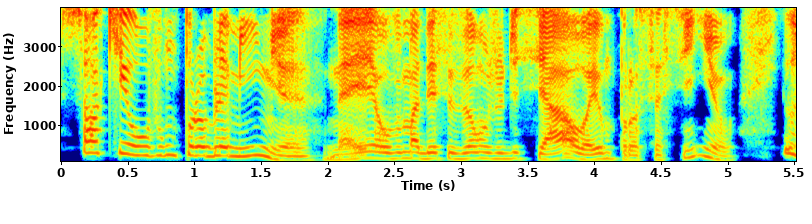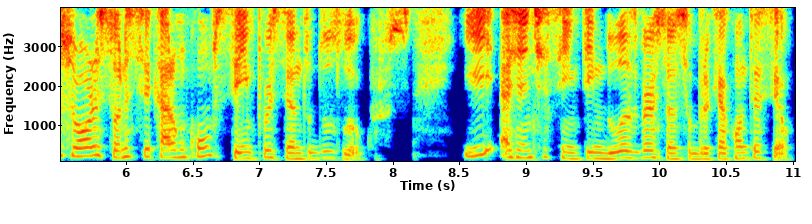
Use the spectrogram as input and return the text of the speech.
Só que houve um probleminha, né? Houve uma decisão judicial, aí um processinho, e os Rolling Stones ficaram com 100% dos lucros. E a gente, assim, tem duas versões sobre o que aconteceu.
